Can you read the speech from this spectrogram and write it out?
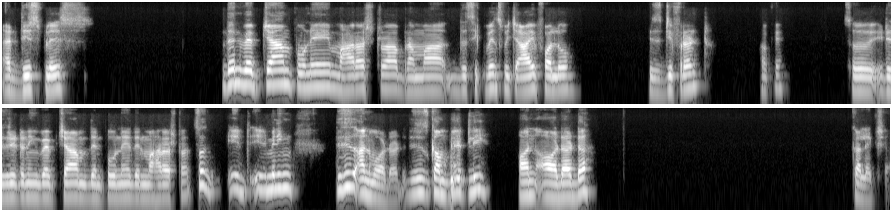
at this place. Then WebChamp, Pune, Maharashtra, Brahma, the sequence which I follow is different okay? So it is returning WebChamp then pune then maharashtra. So it, it meaning this is unordered. This is completely unordered collection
